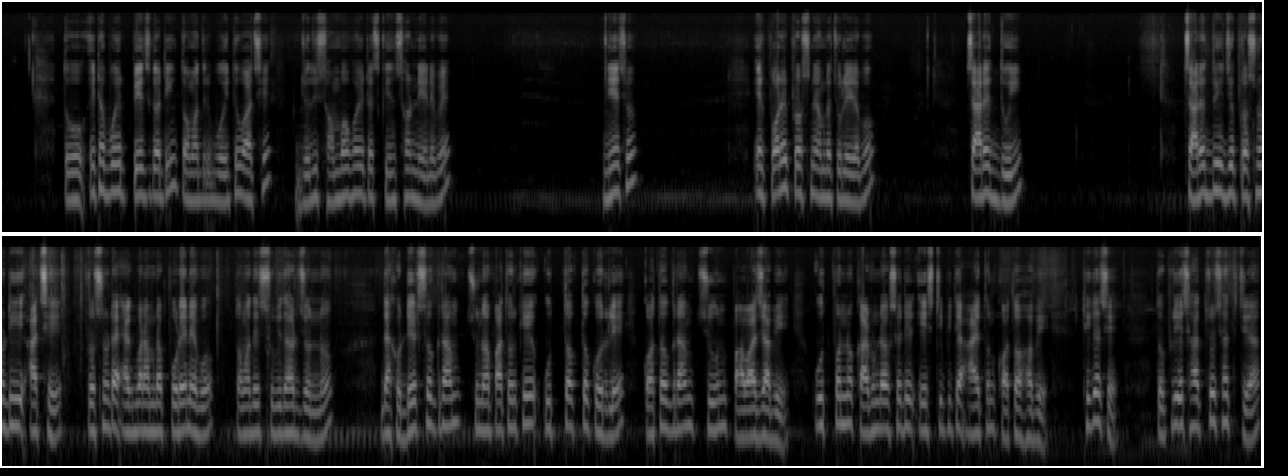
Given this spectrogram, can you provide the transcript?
তো এটা বইয়ের পেজ কাটিং তো আমাদের বইতেও আছে। যদি সম্ভব হয় এটা স্ক্রিনশট নিয়ে নেবে। নিয়েছো? এর পরের প্রশ্নে আমরা চলে যাব। চারের দুই। চারের দুই যে প্রশ্নটি আছে, প্রশ্নটা একবার আমরা পড়ে নেব তোমাদের সুবিধার জন্য। দেখো, দেড়শো গ্রাম চুনা পাথরকে উত্তপ্ত করলে কত গ্রাম চুন পাওয়া যাবে? উৎপন্ন কার্বন ডাইঅক্সাইডের এসটিপিতে আয়তন কত হবে? ঠিক আছে? তো প্রিয় ছাত্রছাত্রীরা,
